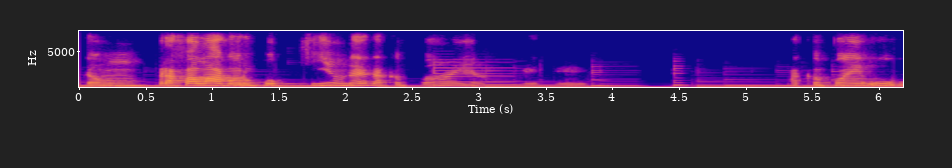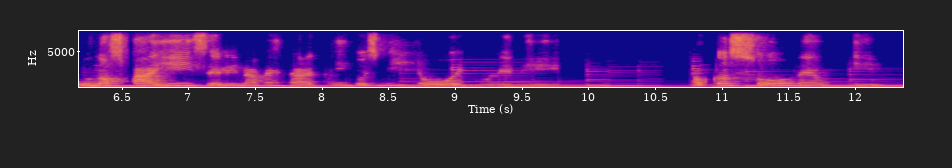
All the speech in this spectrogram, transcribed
Então, para falar agora um pouquinho, né, da campanha, é, é, a campanha, o, o, nosso país, ele na verdade, em 2008, ele alcançou, né, o que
